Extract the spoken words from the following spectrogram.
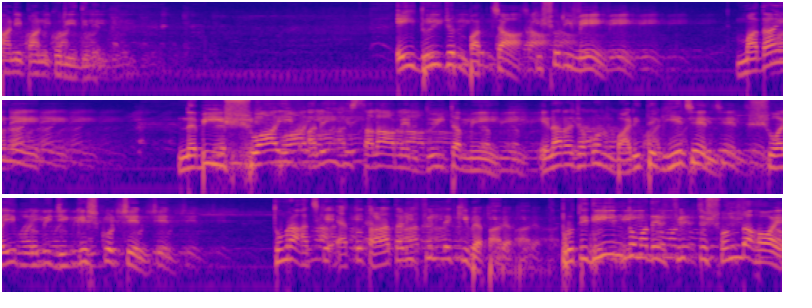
পানি পান করিয়ে দিলেন। এই দুইজন বাচ্চা কিশোরী মেয়ে মাদাইনে নবী সোয়াইব আলাইহি সালামের দুইটা মেয়ে। এনারা যখন বাড়িতে গিয়েছেন সোয়াইব নবী জিজ্ঞেস করছেন তোমরা আজকে এত তাড়াতাড়ি ফিরলে কি ব্যাপার? প্রতিদিন তোমাদের ফিরতে সন্ধ্যা হয়,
